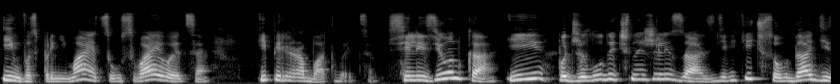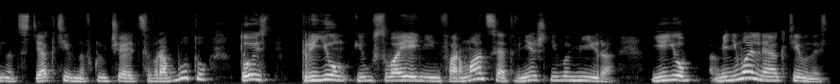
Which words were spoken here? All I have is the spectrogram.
Им воспринимается, усваивается и перерабатывается. Селезенка и поджелудочная железа с 9 часов до 11 активно включается в работу, то есть прием и усвоение информации от внешнего мира. Ее минимальная активность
